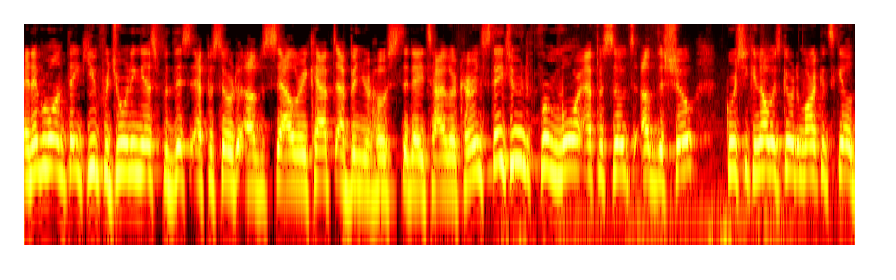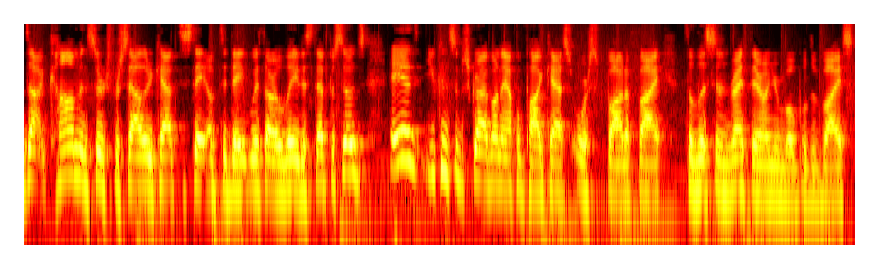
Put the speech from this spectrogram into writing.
And everyone, thank you for joining us for this episode of Salary Capped. I've been your host today, Tyler Kern. Stay tuned for more episodes of the show. Of course, you can always go to marketscale.com and search for Salary Cap to stay up to date with our latest episodes. And you can subscribe on Apple Podcasts or Spotify to listen right there on your mobile device.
